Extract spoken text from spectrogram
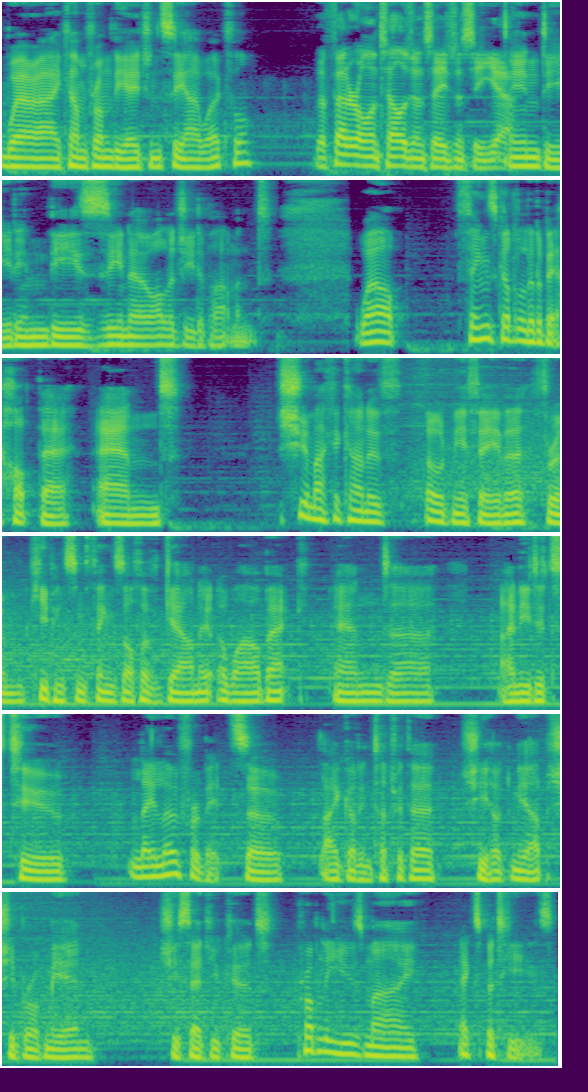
where I come from, the agency I work for. The Federal Intelligence Agency, yeah. Indeed, in the xenology department. Well, things got a little bit hot there, and Schumacher kind of owed me a favor from keeping some things off of Garnet a while back, and uh, I needed to lay low for a bit, so I got in touch with her. She hooked me up, she brought me in. She said you could probably use my expertise.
